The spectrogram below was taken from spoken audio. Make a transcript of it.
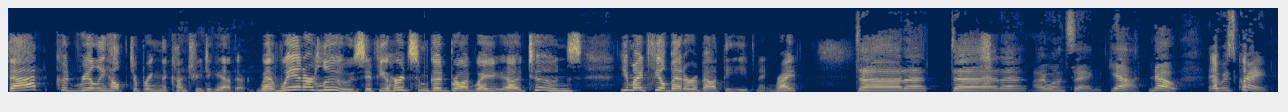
that could really help to bring the country together. Win or lose, if you heard some good Broadway uh, tunes, you might feel better about the evening, right? Da da da da. I won't sing. Yeah, no, it was great.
